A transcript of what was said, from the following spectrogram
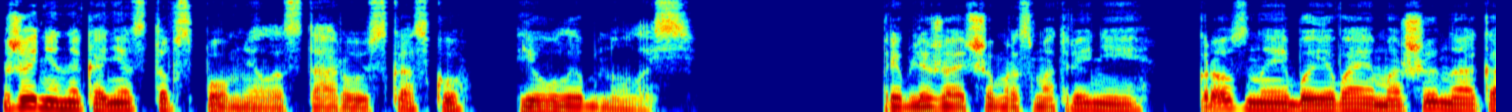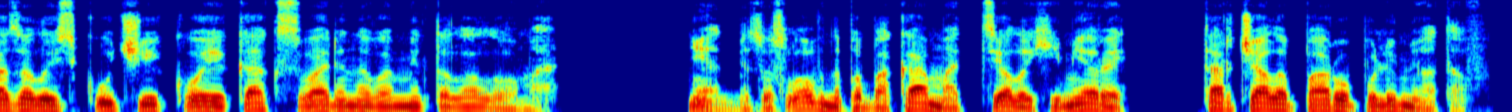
Женя наконец-то вспомнила старую сказку и улыбнулась. При ближайшем рассмотрении грозная боевая машина оказалась кучей кое-как сваренного металлолома. Нет, безусловно, по бокам от тела химеры торчало пару пулеметов.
